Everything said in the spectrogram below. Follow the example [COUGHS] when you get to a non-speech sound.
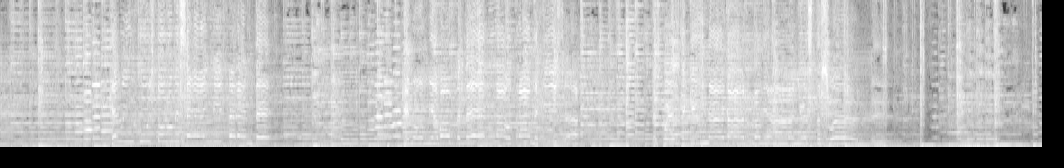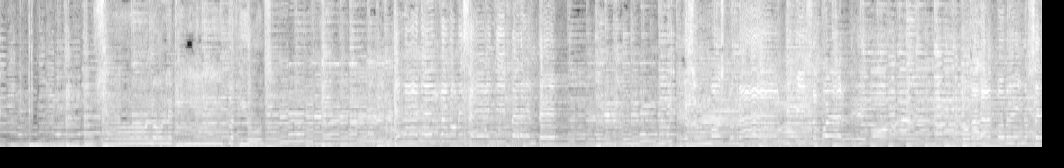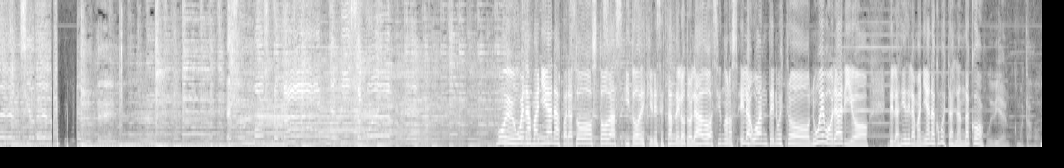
Buenas mañanas para todos, todas y todes quienes están del otro lado haciéndonos el aguante, nuestro nuevo horario de las 10 de la mañana. ¿Cómo estás, Landaco? Muy bien, ¿cómo estás vos?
